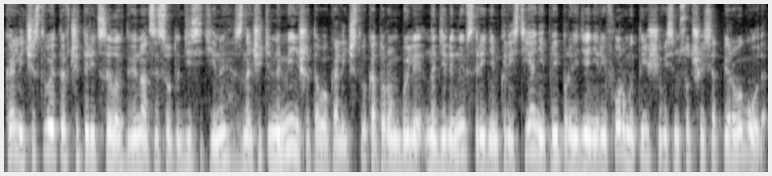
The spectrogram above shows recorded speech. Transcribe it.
Количество это в 4,12 десятины значительно меньше того количества, которым были наделены в среднем крестьяне при проведении реформы 1861 года,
